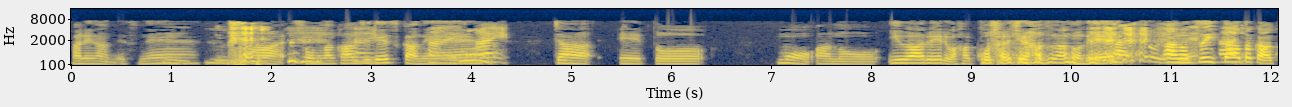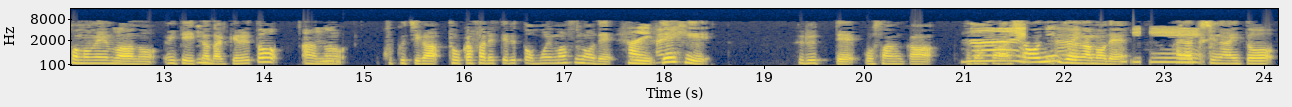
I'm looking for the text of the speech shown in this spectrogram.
あれなんですね。うんはい。そんな感じですかね。はいはい。じゃあ、えっ、と、もう、あの、URL は発行されてるはずなので、はいそうですねあの、ツイッターとか、か、このメンバーの見ていただけると、あの、告知が投下されてると思いますので、はい。はいぜひ、ふるってご参加くださ。はいい少人数なので、早くししないと、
